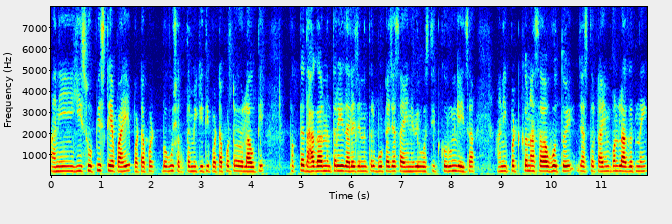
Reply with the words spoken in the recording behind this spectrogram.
आणि ही सोपी स्टेप आहे. पटापट बघू शकता मी किती पटापट लावते. फक्त धागानंतर हे झाल्याच्यानंतर बोटाच्या साहाय्याने व्यवस्थित करून घ्यायचा. आणि पटकन असा होतोय. जास्त टाईम पण लागत नाही.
